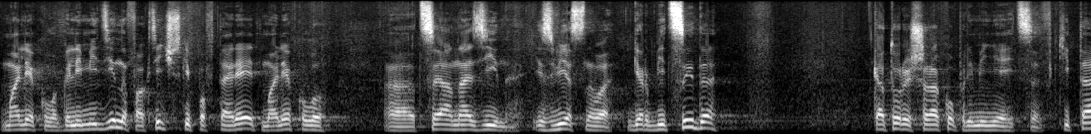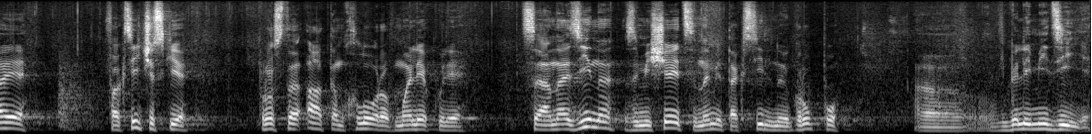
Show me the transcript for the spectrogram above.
молекула галимедина фактически повторяет молекулу э, цианозина, известного гербицида, который широко применяется в Китае. Фактически просто атом хлора в молекуле цианозина замещается на метаксильную группу э, в галимедине.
